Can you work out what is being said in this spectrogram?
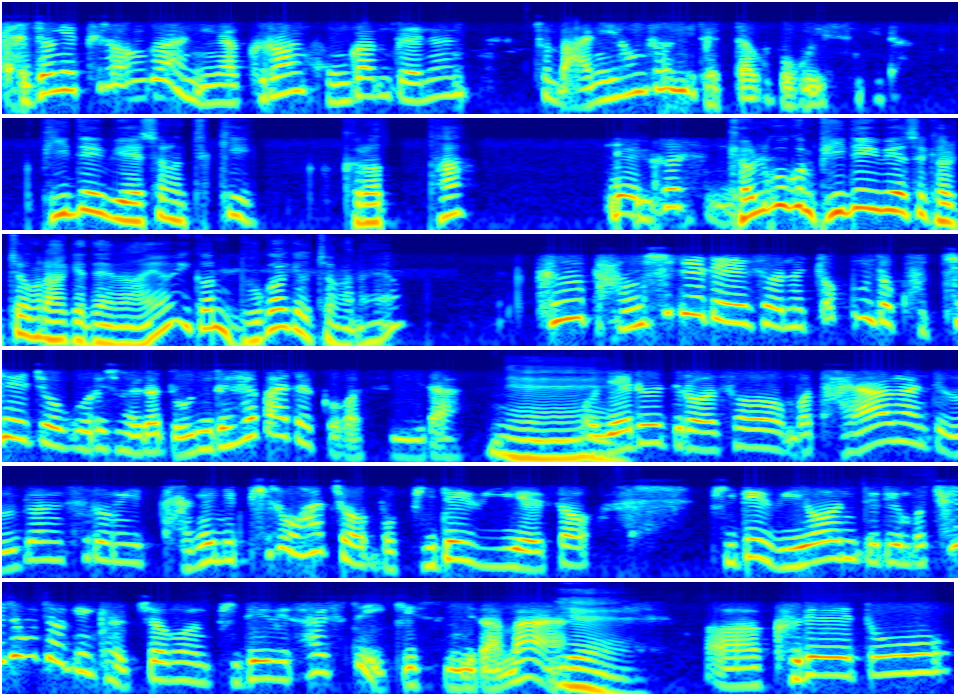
개정이 필요한 거 아니냐 그러한 공감대는 좀 많이 형성이 됐다고 보고 있습니다. 비대위에서는 특히 그렇다? 네 그렇습니다. 결국은 비대위에서 결정을 하게 되나요? 이건 누가 결정하나요? 그 방식에 대해서는 조금 더 구체적으로 저희가 논의를 해봐야 될 것 같습니다. 예. 뭐 예를 들어서 뭐 다양한 의견 수렴이 당연히 필요하죠. 뭐 비대위에서 비대위원들이 뭐 최종적인 결정은 비대위에서 할 수도 있겠습니다만, 예. 아 그래도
